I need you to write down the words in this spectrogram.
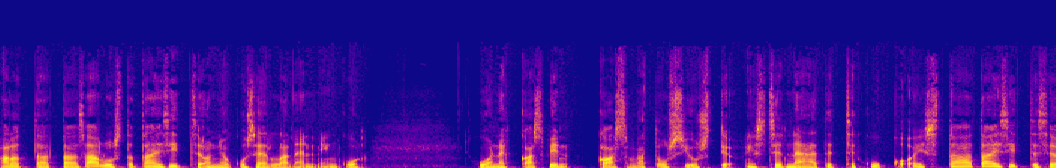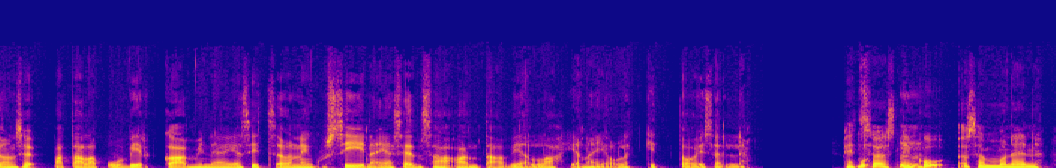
aloittaa taas alusta tai sitten se on joku sellainen niin kuin huonekasvin kasvatus just, josta sä näet, että se kukoistaa. Tai sitten se on se patalapuun virkkaaminen ja sitten se on niin kuin siinä ja sen saa antaa vielä lahjana jollekin toiselle. Että se olisi mm. niin semmoinen –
